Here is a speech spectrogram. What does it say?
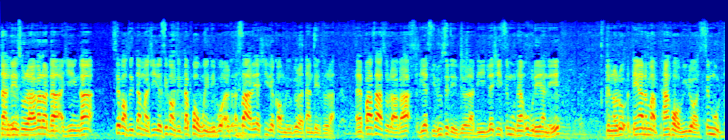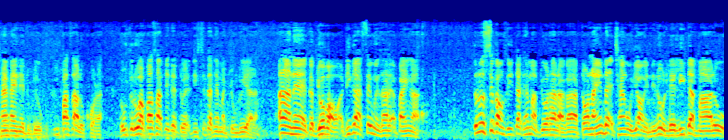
တန်တေဆိုတာကတော့ဒါအရင်ကစစ်ကောင်စီတပ်မှရှိတဲ့စစ်ကောင်စီတပ်ဖွဲ့ဝင်တွေပေါ့အစရရှိတဲ့ကောင်တွေပြောတာတန်တေဆိုတာအဲပါစဆိုတာကဒီစီလူစစ်တွေပြောတာဒီလက်ရှိစစ်မှုထမ်းဥပဒေကနေကျွန်တော်တို့အတင်းအဓမ္မဖမ်းခေါ်ပြီးတော့စစ်မှုထမ်းခိုင်းတဲ့လူတွေကိုပါစလို့ခေါ်တာအခုသူတို့ကပါစဖြစ်တဲ့အတွက်ဒီစစ်တပ်ထဲမှာကြုံတွေ့ရတာအဲ့ဒါနဲ့ပြောပါဦးအဓိကစိတ်ဝင်စားတဲ့အပိုင်းက သူတို့စစ်ကောင်စီတပ်ထဲမှာပြောထားတာကတော်လိုင်းဘက်အချမ်းကိုရောက်ရင်နင်တို့လေလီတက်မှာတို့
